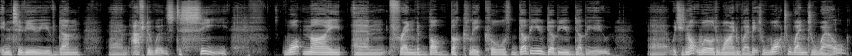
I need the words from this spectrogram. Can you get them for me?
interview you've done um, afterwards to see what my um, friend Bob Buckley calls WWW, uh, which is not World Wide Web, it's what went well,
